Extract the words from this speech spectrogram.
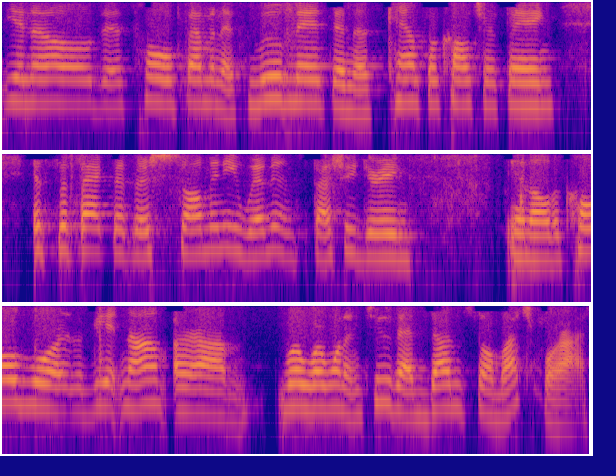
you know this whole feminist movement and this cancel culture thing. It's the fact that there's so many women, especially during you know the Cold War, the Vietnam or um, World War One and Two, that have done so much for us.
